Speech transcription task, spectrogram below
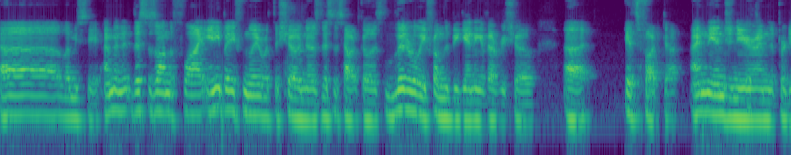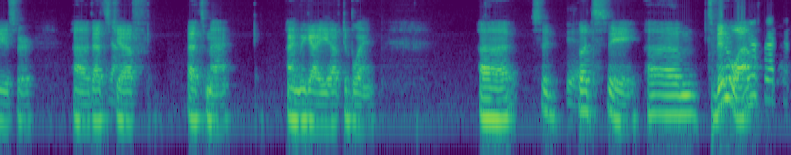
uh, let me see. I'm gonna. This is on the fly. Anybody familiar with the show knows this is how it goes. Literally from the beginning of every show, uh, it's fucked up. I'm the engineer. I'm the producer. Uh, that's Yeah. Jeff. That's Matt. I'm the guy you have to blame. Uh, so Yeah. let's see. Um, it's been a Mere while. fact that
